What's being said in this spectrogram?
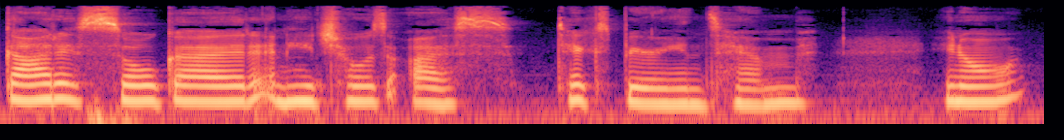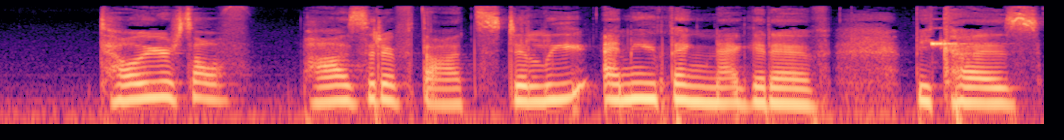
God is so good and he chose us to experience Him. You know, tell yourself positive thoughts, delete anything negative because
